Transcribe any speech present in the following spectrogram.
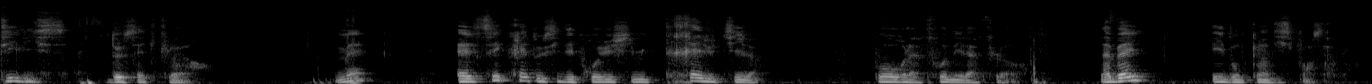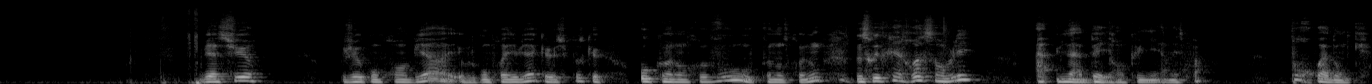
délices de cette fleur. Mais elle sécrète aussi des produits chimiques très utiles pour la faune et la flore. L'abeille est donc indispensable. Bien sûr, je comprends bien, et vous le comprenez bien, que je suppose que aucun d'entre vous, ou aucun d'entre nous, ne souhaiterait ressembler à une abeille rancunière, n'est-ce pas? Pourquoi donc?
